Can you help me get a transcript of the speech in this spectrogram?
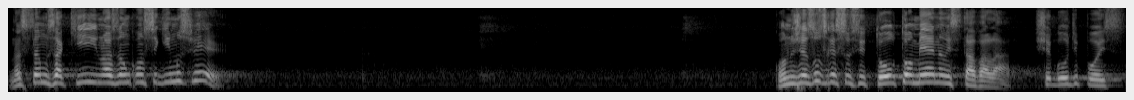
Nós estamos aqui e nós não conseguimos ver. Quando Jesus ressuscitou, Tomé não estava lá, chegou depois.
